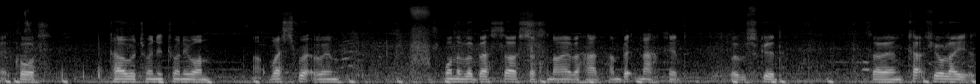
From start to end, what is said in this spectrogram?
Of course, October 2021 at West Wittering. It's one of the best surf sessions I ever had. I'm a bit knackered, but it was good. So um, catch you later.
